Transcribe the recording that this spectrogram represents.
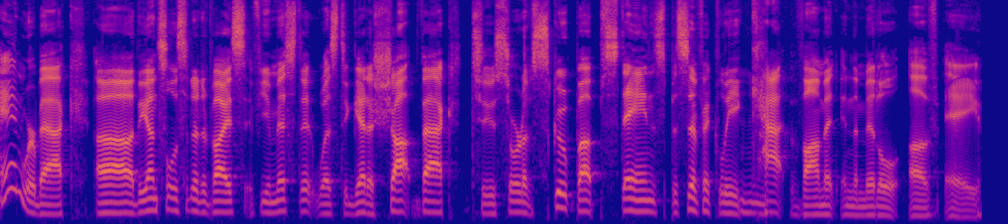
And we're back. Uh, the unsolicited advice, if you missed it, was to get a shop vac to sort of scoop up stains, specifically cat vomit in the middle of a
